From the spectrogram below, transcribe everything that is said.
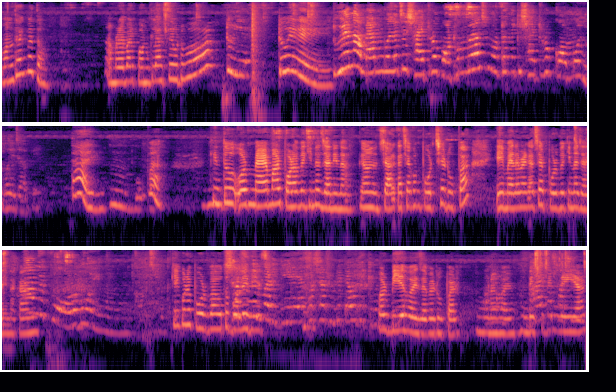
মনে থাকবে তো? আমরা এবার কোন ক্লাসে উঠবো? টুয়ে টুয়ে না ম্যাম বলেছে প্রথম ওটা নাকি কমল হয়ে যাবে। তাই? বাহ। কিন্তু ওর ম্যাম আর পড়াবে কিনা জানি না। কারণ যার কাছে এখন পড়ছে রূপা এই ম্যাডামের কাছে আর পড়বে কিনা জানি না। কারণ কি করে পড়বা? ও তো বলে দিয়েছে। ওর বিয়ে হয়ে যাবে রূপার মনে হয়। বেশি দিন নেই আর।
